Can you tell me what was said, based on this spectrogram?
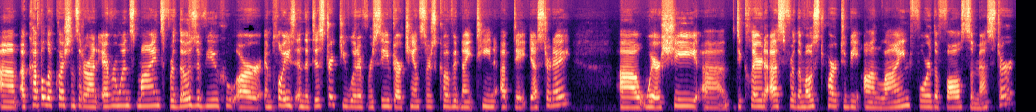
um, a couple of questions that are on everyone's minds. For those of you who are employees in the district, you would have received our chancellor's COVID 19 update yesterday uh, where she uh, declared us, for the most part, to be online for the fall semester.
